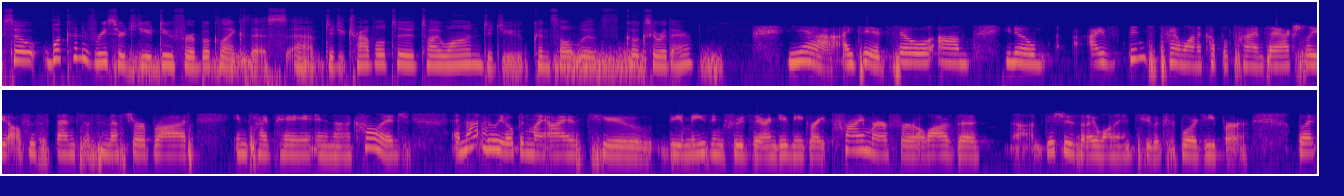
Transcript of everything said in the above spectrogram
So, what kind of research do you do for a book like this? Um, did you travel to Taiwan? Did you consult with cooks who were there? Yeah, I did. So, um, you know, I've been to Taiwan a couple times. I actually also spent a semester abroad in Taipei in uh, college, and that really opened my eyes to the amazing foods there and gave me a great primer for a lot of the um, dishes that I wanted to explore deeper. But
